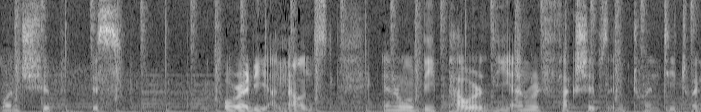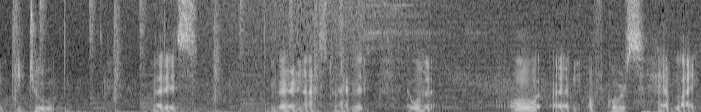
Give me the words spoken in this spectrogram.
one chip is already announced and it will be power the Android flagships in 2022. That is very nice to have it. It will, all, um, of course, have like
